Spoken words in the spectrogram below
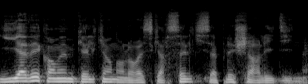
il y avait quand même quelqu'un dans leur escarcelle qui s'appelait Charlie Dean.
